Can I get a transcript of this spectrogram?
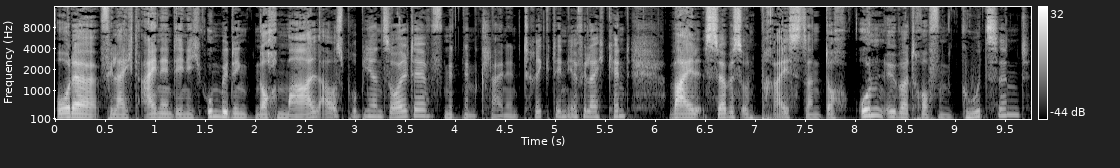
oder vielleicht einen, den ich unbedingt nochmal ausprobieren sollte mit einem kleinen Trick, den ihr vielleicht kennt, weil Service und Preis dann doch unübertroffen gut sind?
